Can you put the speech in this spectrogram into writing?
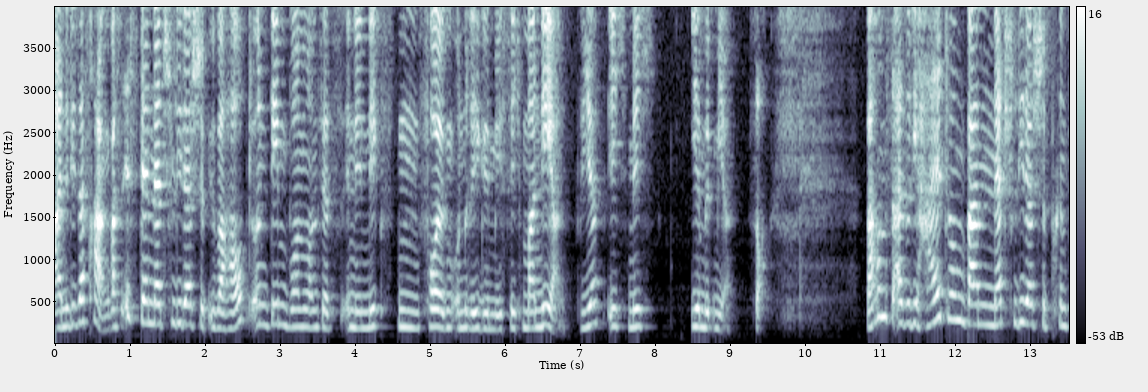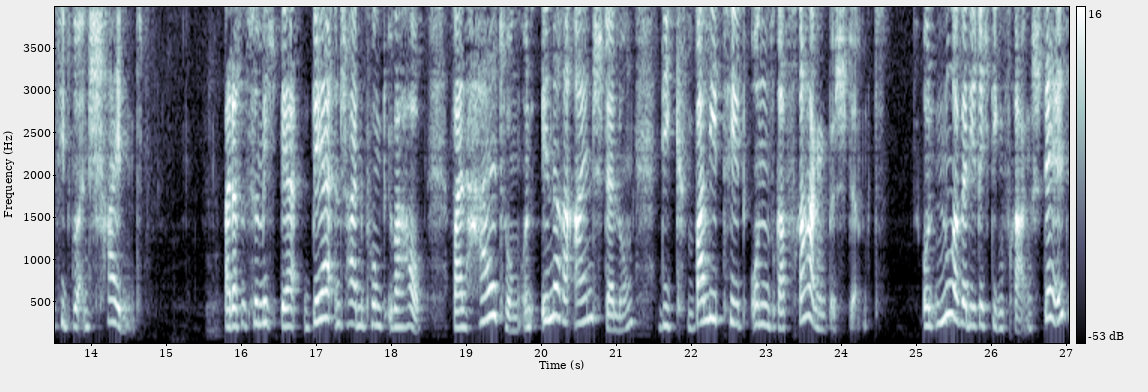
eine dieser Fragen. Was ist denn Natural Leadership überhaupt? Und dem wollen wir uns jetzt in den nächsten Folgen unregelmäßig mal nähern. Wir, ich, mich, ihr mit mir. So. Warum ist also die Haltung beim Natural Leadership Prinzip so entscheidend? Weil das ist für mich der, der entscheidende Punkt überhaupt. Weil Haltung und innere Einstellung die Qualität unserer Fragen bestimmt. Und nur wer die richtigen Fragen stellt,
